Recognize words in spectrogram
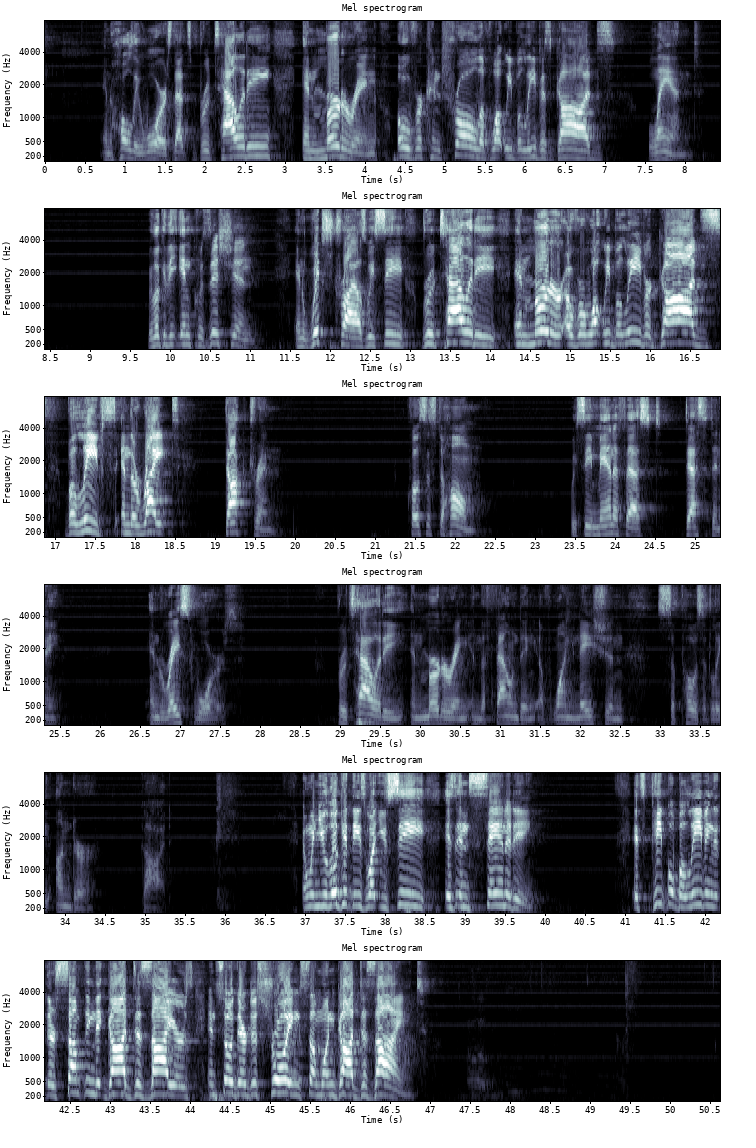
and holy wars. That's brutality and murdering over control of what we believe is God's land. We look at the Inquisition and witch trials. We see brutality and murder over what we believe are God's beliefs and the right doctrine. Closest to home, we see manifest destiny and race wars, brutality and murdering in the founding of one nation supposedly under God. And when you look at these, what you see is insanity. It's people believing that there's something that God desires, and so they're destroying someone God designed.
